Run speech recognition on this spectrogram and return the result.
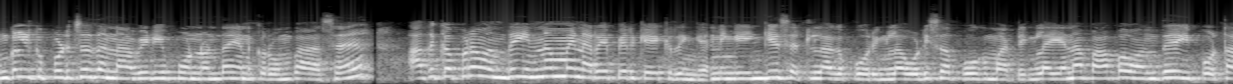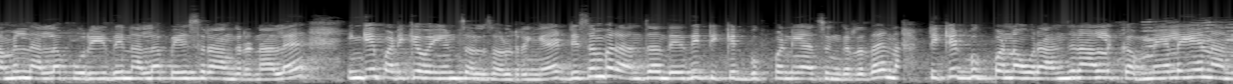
உங்களுக்கு பிடிச்சதை நான் வீடியோ போடணுன்னு தான் எனக்கு ரொம்ப ஆசை. அதுக்கப்புறம் வந்து இன்னுமே நிறைய பேர் கேட்குறீங்க நீங்கள் இங்கேயே செட்டில் ஆக போகிறீங்களா ஒடிசா போக மாட்டீங்களா? ஏன்னா பாப்பா வந்து இப்போது தமிழ் நல்லா புரியுது நல்லா பேசுகிறாங்கிறனால இங்கே படிக்க வையுன்னு சொல்லி சொல்கிறீங்க டிசம்பர் அஞ்சாந்தேதி டிக்கெட் புக் பண்ணி பண்ணியாச்சுங்கிறத டிக்கெட் புக் பண்ண ஒரு அஞ்சு நாளுக்கு மேலேயே நான்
